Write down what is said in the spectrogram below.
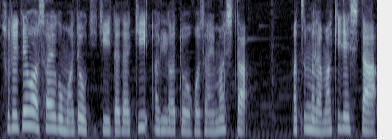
それでは最後までお聴きいただきありがとうございました。松村真希でした。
